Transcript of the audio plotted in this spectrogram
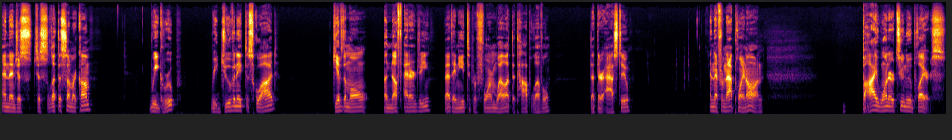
and then just just let the summer come, regroup, rejuvenate the squad, give them all enough energy that they need to perform well at the top level that they're asked to, and then from that point on buy one or two new players,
